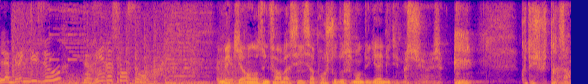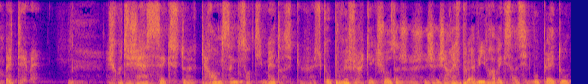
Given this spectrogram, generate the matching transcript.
La blague du jour de Rire et Chanson. Un mec qui rentre dans une pharmacie, il s'approche tout doucement du gars, il lui dit Monsieur, écoutez, je suis très embêté, mais. Écoutez, j'ai un sexe de 45 cm, est-ce que, que vous pouvez faire quelque chose? J'arrive plus à vivre avec ça, s'il vous plaît, et tout.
